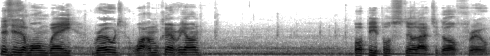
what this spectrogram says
This is a one way road, what I'm currently on but people still like to go through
